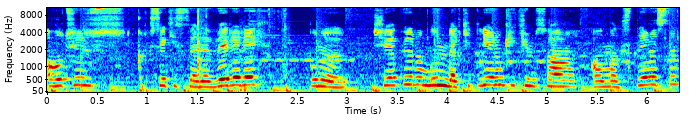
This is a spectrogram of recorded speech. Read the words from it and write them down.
648 TL vererek bunu şey yapıyorum. Bunu da kilitliyorum ki kimse al- almak istemesin.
